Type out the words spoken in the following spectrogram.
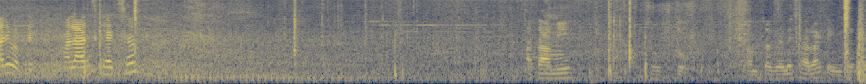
अरे बापरे मला आज घ्यायचं. आता आम्ही झोपतो. आमचा गणेश आला टेन्शन.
